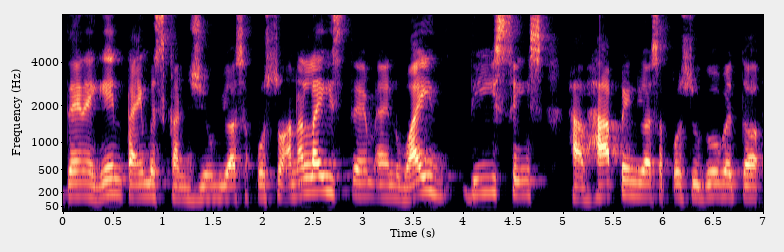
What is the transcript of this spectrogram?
then again time is consumed. You are supposed to analyze them and why these things have happened. You are supposed to go with the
